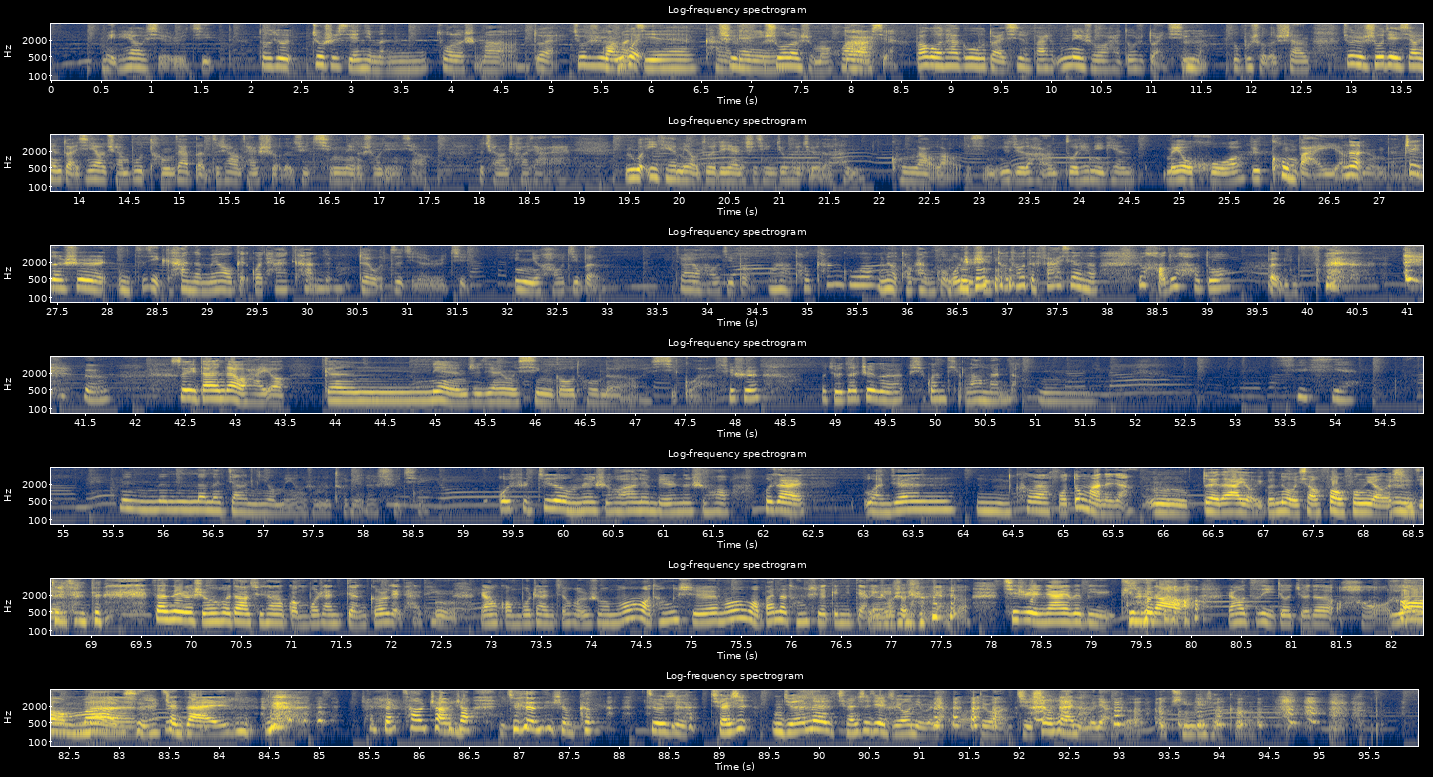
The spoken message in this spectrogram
每天要写日记。都就就是写你们做了什么，对，就是逛街，看了是电影，说了什么都要话，写。包括他给我短信发什么，那时候还都是短信嘛，都不舍得删，就是收件箱里的短信要全部腾在本子上才舍得去清那个收件箱，就全都抄下来。如果一天没有做这件事情，就会觉得很空落落的心，就觉得好像昨天那天没有活，就空白一样那那种感觉。这个是你自己看的，没有给过他看，对吗？对我自己的日记，嗯有好几本，家有好几本。我有偷看过，没有偷看过，我只是偷偷的发现了有好多好多。本子。嗯，所以到现在我还有跟恋人之间用信沟通的习惯。其实我觉得这个习惯挺浪漫的。嗯，谢谢。那那那那讲你有没有什么特别的事情？我只记得我那时候暗恋别人的时候，会在晚间，嗯，课外活动嘛，那家，嗯，对，大家有一个那种像放风一样的时间。对对对，在那个时候会到学校的广播站点歌给他听，嗯。然后广播站就会说某某某同学、某某某班的同学给你点了一首什么什么歌，其实人家也未必听得到，然后自己就觉得好浪漫。漫，纯净站在站在操场上，觉得那首歌。就是全是，你觉得那全世界只有你们两个，对吧？只剩下你们两个听这首歌，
